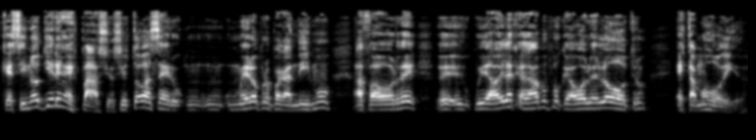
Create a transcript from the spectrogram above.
que si no tienen espacio, si esto va a ser un, un- un mero propagandismo a favor de eh, cuidado y la cagamos porque va a volver lo otro, estamos jodidos.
